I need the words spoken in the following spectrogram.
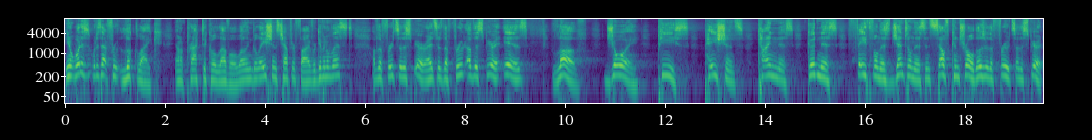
You know, what, is, what does that fruit look like on a practical level? Well, in Galatians chapter 5, we're given a list of the fruits of the Spirit, right? It says the fruit of the Spirit is love, joy, peace, patience, kindness, goodness, faithfulness, gentleness, and self control. Those are the fruits of the Spirit.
